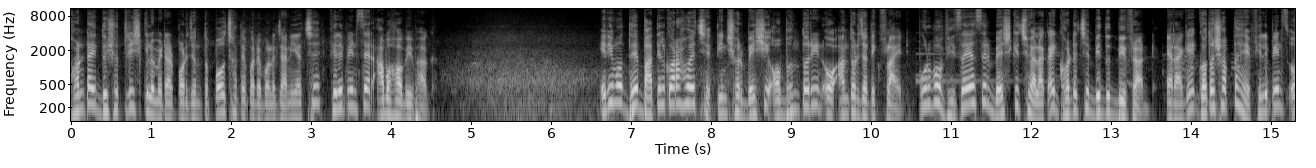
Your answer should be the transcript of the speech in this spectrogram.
ঘন্টায় দুশো ত্রিশ কিলোমিটার পর্যন্ত পৌঁছাতে পারে বলে জানিয়েছে ফিলিপিন্সের আবহাওয়া বিভাগ। এরই মধ্যে বাতিল করা হয়েছে তিনশোর বেশি অভ্যন্তরীণ ও আন্তর্জাতিক ফ্লাইট। পূর্ব ভিসায়াসের বেশ কিছু এলাকায় ঘটেছে বিদ্যুৎ বিভ্রাট। এর আগে গত সপ্তাহে ফিলিপিন্স ও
